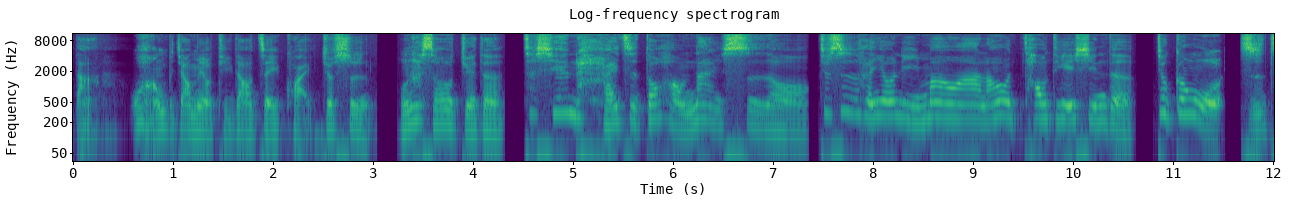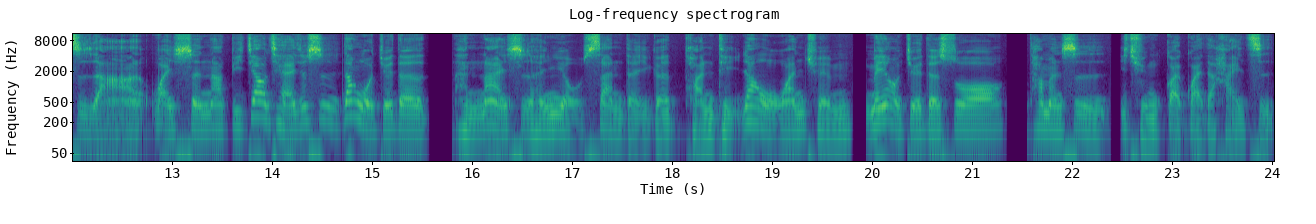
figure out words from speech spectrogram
大。我好像比较没有提到这一块，就是我那时候觉得这些孩子都好 nice 哦，就是很有礼貌啊，然后超贴心的。就跟我侄子啊、外甥啊比较起来，就是让我觉得很 nice、很友善的一个团体，让我完全没有觉得说他们是一群怪怪的孩子。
